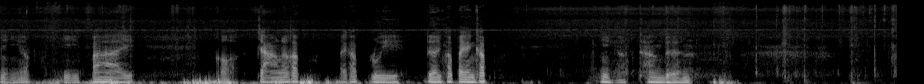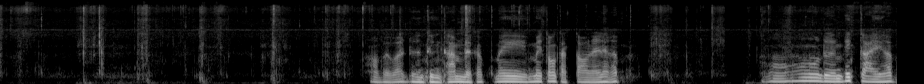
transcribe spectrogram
นี่ครับมีป้ายก็จางแล้วครับไปครับลุยเดินเข้าไปกันครับ นี่ครับทางเดิน เอาไปว่าเดินถึงถ้ำเลยครับ ไม่ไม่ต้องตัดต่อเลยนะครับอ๋อเดินไม่ไกลครับ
